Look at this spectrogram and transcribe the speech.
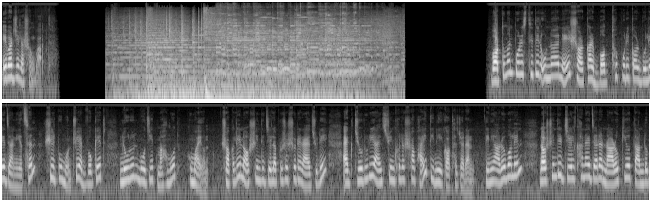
এবার জেলা সংবাদ। বর্তমান পরিস্থিতির উন্নয়নে সরকার বদ্ধপরিকর বলে জানিয়েছেন শিল্পমন্ত্রী অ্যাডভোকেট নুরুল মজিদ মাহমুদ হুমায়ুন। সকালে নরসিংদী জেলা প্রশাসনের আয়োজনে এক জরুরি আইন শৃঙ্খলা সভায় তিনি এই কথা জানান। তিনি আরও বলেন, নরসিংদীর জেলখানায় যারা নারকীয় তাণ্ডব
